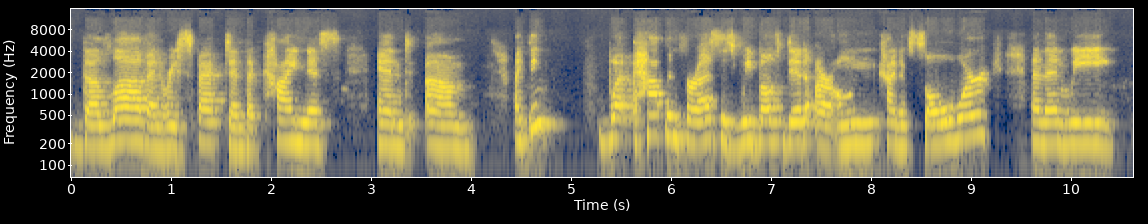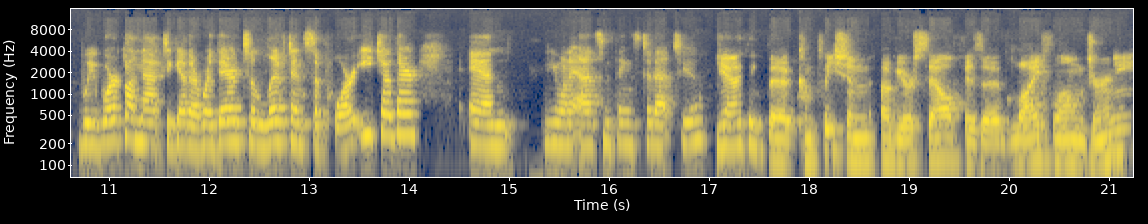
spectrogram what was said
the love and respect and the kindness. And um, I think what happened for us is we both did our own kind of soul work, and then we we work on that together. We're there to lift and support each other. And you want to add some things to that too? Yeah, I think the completion of yourself is a lifelong journey,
